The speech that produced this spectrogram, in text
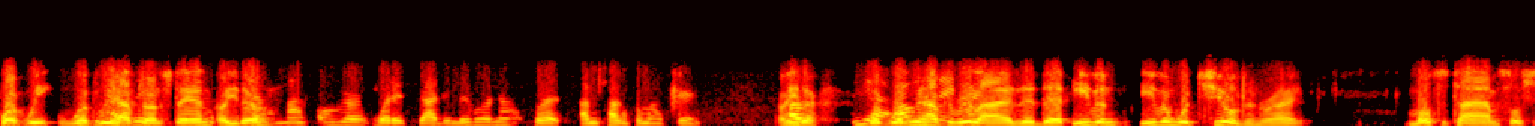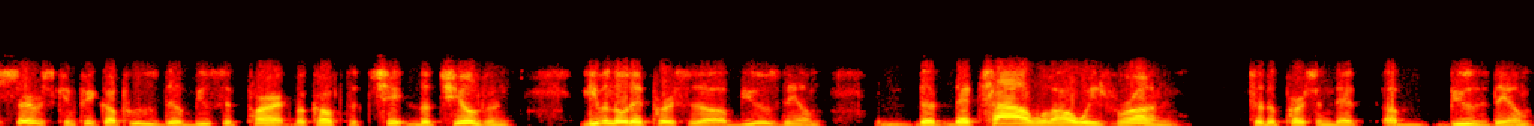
what we what we have to understand. Are you there? I'm not on her whether it's God deliver or not, but I'm talking from my experience. Are you there? Yeah, what what we was have to realize is that even even with children, right? most of the time, social service can pick up who's the abusive parent because the ch- the children, even though that person abused them, the that child will always run to the person that abused them,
